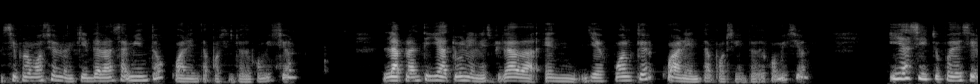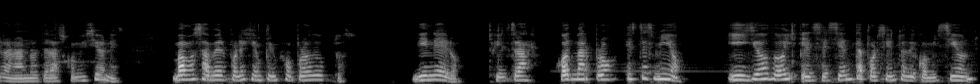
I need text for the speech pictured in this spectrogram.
Si promociono el kit de lanzamiento, 40% de comisión. La plantilla túnel inspirada en Jeff Walker, 40% de comisión. Y así tú puedes ir ganándote las comisiones. Vamos a ver, por ejemplo, infoproductos. Dinero, filtrar. Hotmart Pro, este es mío y yo doy el 60% de comisión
